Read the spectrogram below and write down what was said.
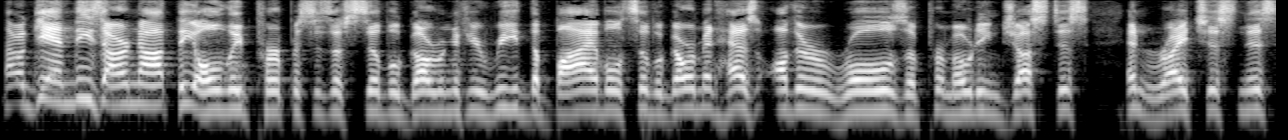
Now, again, these are not the only purposes of civil government. If you read the Bible, civil government has other roles of promoting justice and righteousness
